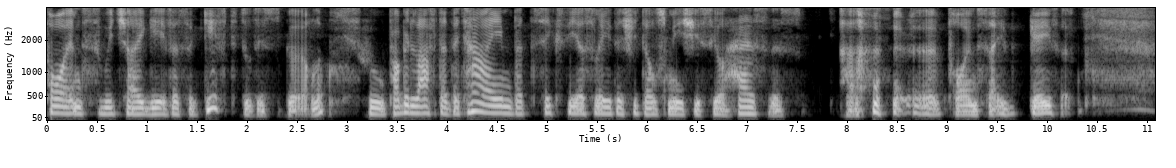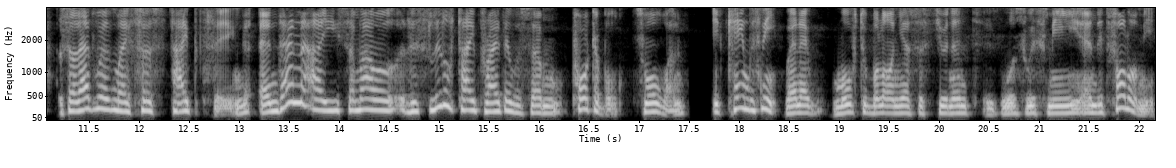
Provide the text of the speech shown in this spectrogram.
poems which I gave as a gift to this girl, who probably laughed at the time, but six years later she tells me she still has this uh, poems I gave her. So that was my first typed thing. And then I somehow, this little typewriter was a um, portable, small one. It came with me. When I moved to Bologna as a student, it was with me and it followed me.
